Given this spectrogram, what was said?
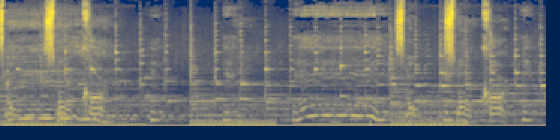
Smoke smoke core. Smoke, smoke core.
